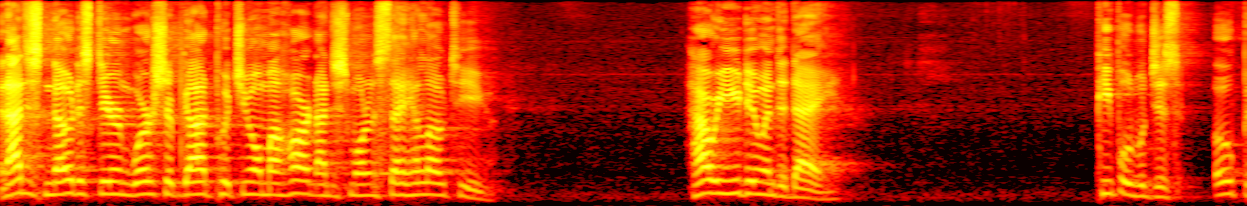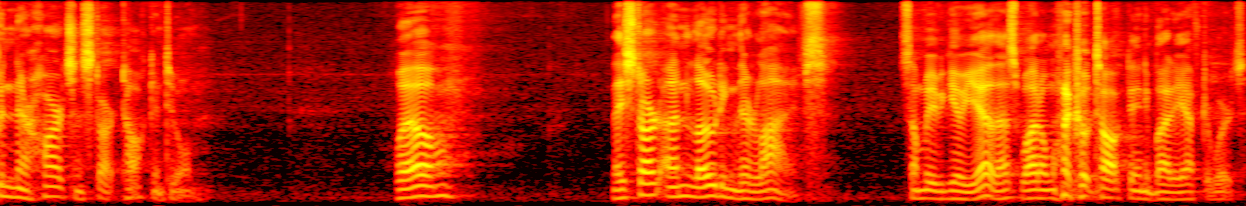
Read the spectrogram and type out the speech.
And I just noticed during worship, God put you on my heart, and I just wanted to say hello to you. How are you doing today? People will just open their hearts and start talking to them. Well, they start unloading their lives. Somebody would go, Yeah, that's why I don't want to go talk to anybody afterwards.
